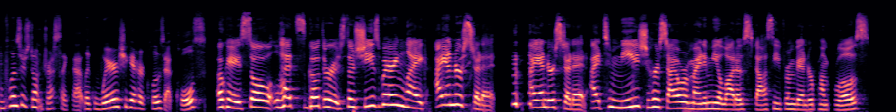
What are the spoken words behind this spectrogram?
Influencers don't dress like that. Like, where does she get her clothes at? Kohl's? Okay, so let's go through it. So she's wearing like I understood it. I understood it. I to me her style reminded me a lot of Stassi from Vanderpump Rules,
